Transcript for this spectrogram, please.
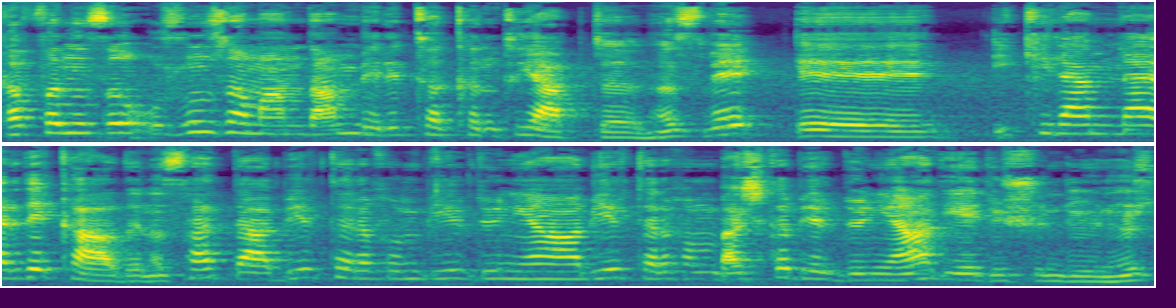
kafanıza uzun zamandan beri takıntı yaptığınız ve e, ikilemlerde kaldığınız hatta bir tarafın bir dünya bir tarafın başka bir dünya diye düşündüğünüz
